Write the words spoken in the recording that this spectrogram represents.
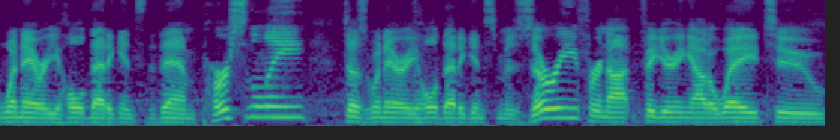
Nwaneri hold that against them personally? Does Nwaneri hold that against Missouri for not figuring out a way to,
